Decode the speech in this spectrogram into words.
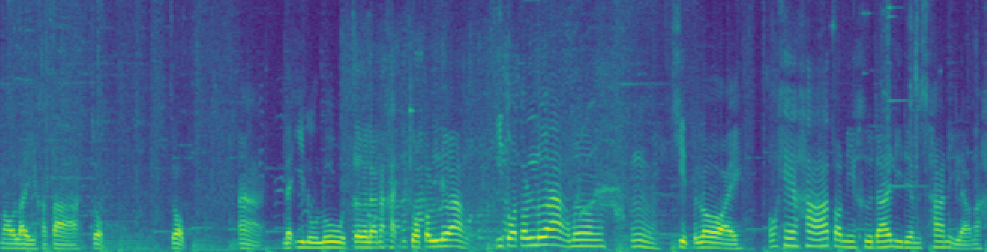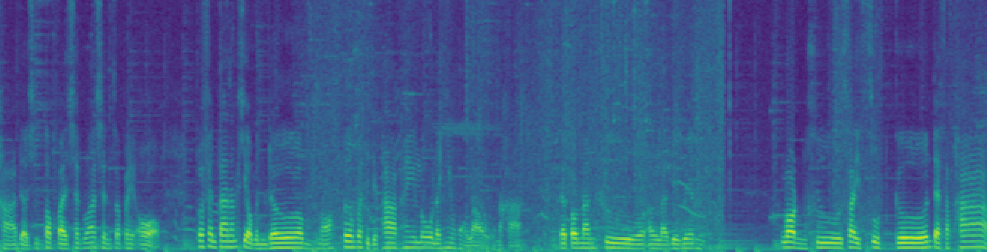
เมาไรคะตาจบ จบ อ่า และอีลูลูเจอแล้วนะคะ อีตัวต้นเรื่อง อีตัวต้นเรื่องมึง อืมขีดไปเลย โอเคค่ะ ตอนนี้คือได้ Redemption อีกแล้วนะคะ เดี๋ยวชิ้นต่อไปฉันว่าฉันจะไปออกตัวเฟนต้าน้ำเขียวเหมือนเดิมเนาะเพิ่มประสิทธิภาพให้โลและฮิวของเรานะคะ แต่ตอนนั้นคือเอาละเดเวน หล่อนคือใส่สุดเกินแต่สภาพ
